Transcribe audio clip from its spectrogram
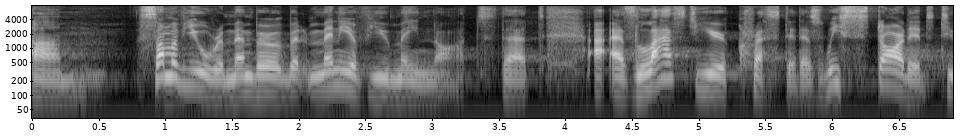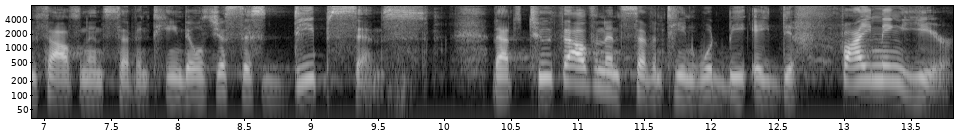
Um, some of you remember, but many of you may not, that as last year crested, as we started 2017, there was just this deep sense that 2017 would be a defining year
